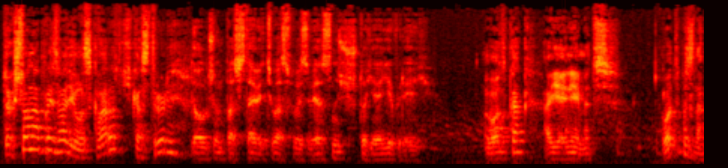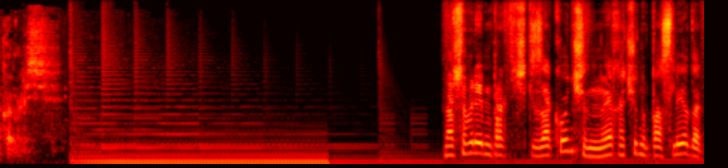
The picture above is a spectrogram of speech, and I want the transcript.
Так что она производила? Сковородки, кастрюли? Должен поставить вас в известность, что я еврей. Вот как? А я немец. Вот и познакомились. Наше время практически закончено, но я хочу напоследок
